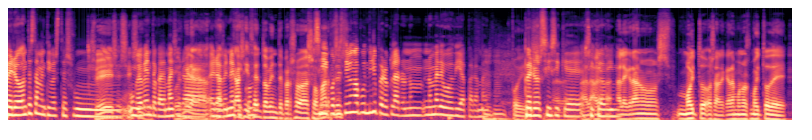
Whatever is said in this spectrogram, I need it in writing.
pero onte tamén tivestes un sí, sí, sí, un sí. evento que ademais pues era mira, era benéfico. Casi 120 persoas o sí, martes. Pois pues estiven a puntillo, pero claro, non, non me deu o día para máis. Uh -huh, pois, pero sí, sí que si sí que o vimos. Alegranos moito, o sea, alegrámonos moito de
